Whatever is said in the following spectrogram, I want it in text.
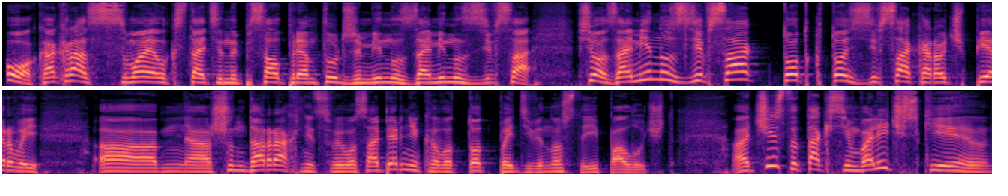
О, как раз Смайл, кстати, написал прям тут же минус за минус Зевса. Все, за минус Зевса, тот, кто с Зевса, короче, первый э, шандарахнет своего соперника, вот тот P90 и получит. А, чисто так символически,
